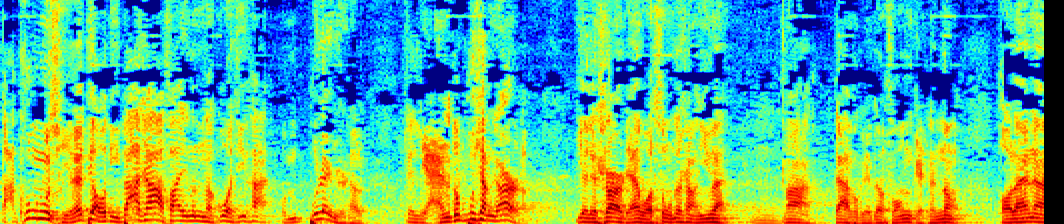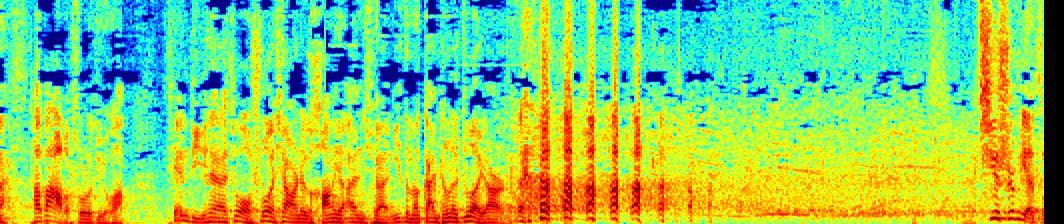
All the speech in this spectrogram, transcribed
打空中起来掉地吧嚓，翻一跟头，过去一看，我们不认识他了，这脸上都不像样了。夜里十二点，我送他上医院，啊，大夫给他缝，给他弄。后来呢，他爸爸说了句话：“天底下就说相声这个行业安全，你怎么干成了这样的？” 欺师灭祖，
